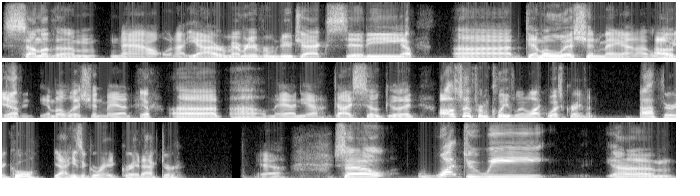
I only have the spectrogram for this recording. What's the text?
some of them now, and I, yeah, I remember him from New Jack City. Yep. Uh, Demolition Man. I love yep. him Demolition Man. Yep. Uh, oh man, yeah, guy's so good. Also from Cleveland, like Wes Craven. Ah, very cool. Yeah, he's a great, great actor. Yeah. So, what do we um,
